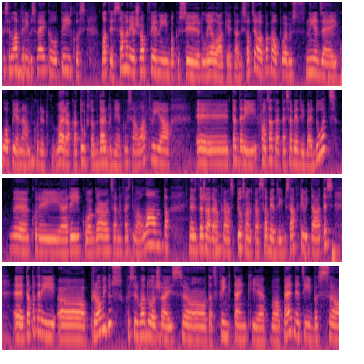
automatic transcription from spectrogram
kas ir labdarības veikalu tīkls, Latvijas samariešu apvienība, kas ir lielākie tādi sociālo pakalpojumu sniedzēji kopienām, kur ir vairāk kā tūkstots darbinieku visā Latvijā. E, tad arī fonds atvērtai sabiedrībai dots, kuri rīko gan sarunu festivālu lampa, dažādākās mm. pilsoniskās sabiedrības aktivitātes. Tāpat arī uh, Providus, kas ir vadošais uh, think tank, jeb pētniecības uh,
